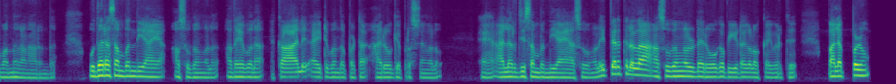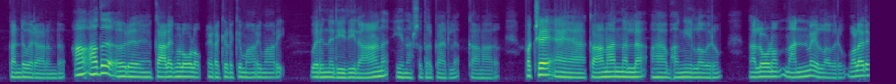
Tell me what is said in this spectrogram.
വന്നു കാണാറുണ്ട്. ഉദര സംബന്ധിയായ അസുഖങ്ങൾ അതേപോലെ കാൽ ആയിട്ട് ബന്ധപ്പെട്ട ആരോഗ്യ പ്രശ്നങ്ങൾ അലർജി സംബന്ധിയായ അസുഖങ്ങൾ ഇത്തരത്തിലുള്ള അസുഖങ്ങളുടെ രോഗപീഠകളൊക്കെ ഇവർക്ക് പലപ്പോഴും കണ്ടുവരാറുണ്ട്. ആ അത് ഒരു കാലങ്ങളോളം ഇടയ്ക്കിടയ്ക്ക് മാറി മാറി വരുന്ന രീതിയിലാണ് ഈ നക്ഷത്രക്കാരിൽ കാണാറ്. പക്ഷേ കാണാൻ നല്ല ഭംഗിയുള്ളവരും നല്ലോണം നന്മയുള്ളവരും വളരെ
